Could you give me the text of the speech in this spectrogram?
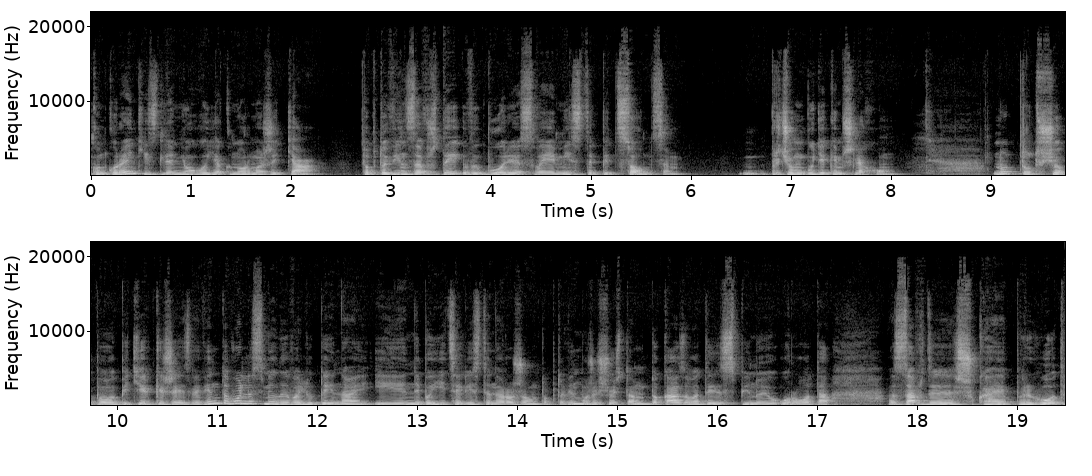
конкурентність для нього як норма життя. Тобто він завжди виборює своє місце під сонцем, причому будь-яким шляхом. Ну, тут що по п'ятірки жезлів? Він доволі смілива людина і не боїться лізти на рожон. Тобто він може щось там доказувати спіною у рота, завжди шукає пригод,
